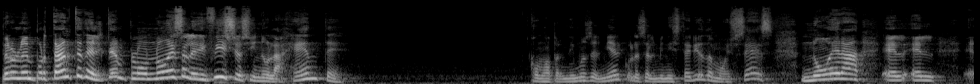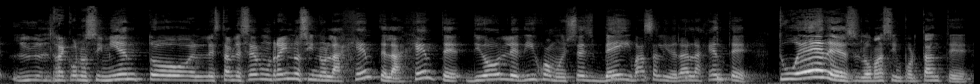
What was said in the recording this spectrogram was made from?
Pero lo importante del templo no es el edificio, sino la gente como aprendimos el miércoles, el ministerio de Moisés no era el, reconocimiento, el establecer un reino, sino la gente, la gente. Dios le dijo a Moisés, ve y vas a liberar a la gente. Tú eres lo más importante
